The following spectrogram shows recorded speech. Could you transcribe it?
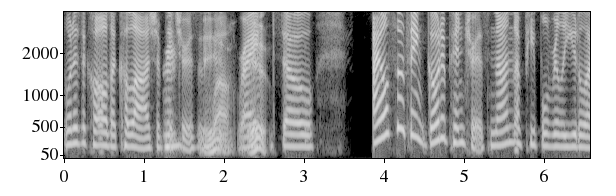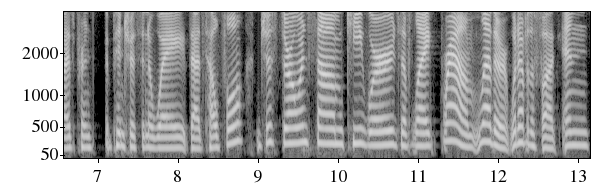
what is it called a collage of pictures as Ew, well, right? ew. So. I also think go to Pinterest. Not enough people really utilize Pinterest in a way that's helpful. Just throw in some keywords of like brown, leather, whatever the fuck, and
